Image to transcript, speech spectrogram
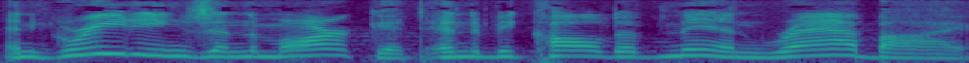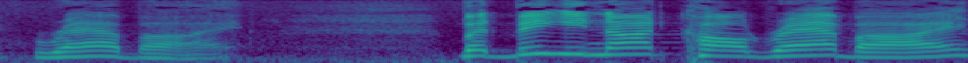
and greetings in the market, and to be called of men, Rabbi, Rabbi. But be ye not called Rabbi,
